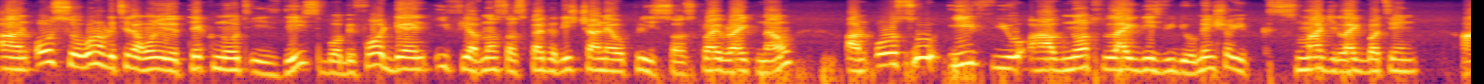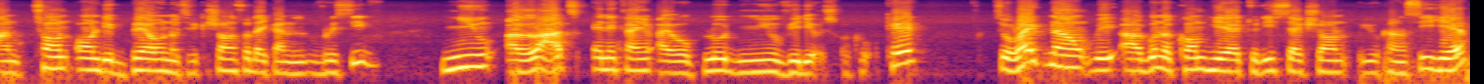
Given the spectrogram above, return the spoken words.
And also one of the things I want you to take note is this. But before then, if you have not subscribed to this channel, please subscribe right now. And also, if you have not liked this video, make sure you smash the like button and turn on the bell notification so that you can receive new alerts anytime I upload new videos okay? So right now we are going to come here to this section. You can see here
